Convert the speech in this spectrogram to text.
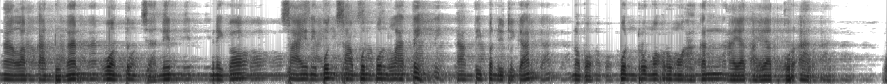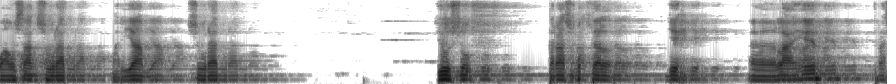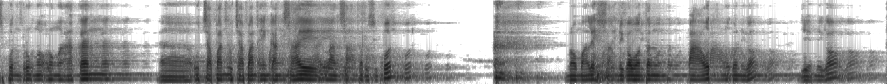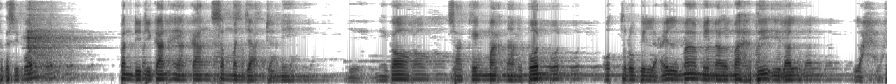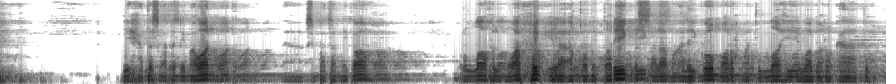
ngalam kandungan wonten janin menika saenipun sampun pun latih kanthi pendidikan napa pun rungok-rungokaken ayat-ayat Quran. Waosan surat Maryam surat Yusuf teras wekdal nggih eh, lahir teras pun rungok-rungokaken eh, ucapan-ucapan ingkang sae lan sak terusipun no malih sakmenika wonten PAUD napa nika? Nggih nika tegesipun pendidikan ingkang semenjak dini. Nggih nika saking maknanipun utlubil ilma minal mahdi ilal lahdi. Nggih kados ngaten kemawon kesempatan nika Wallahul muwaffiq ila aqwamit thariq. Wassalamualaikum warahmatullahi wabarakatuh.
